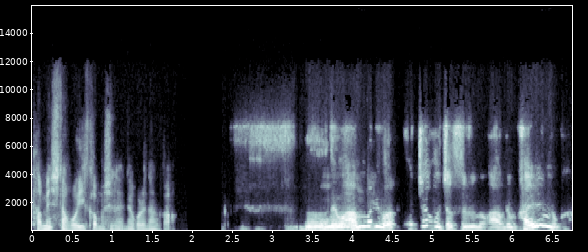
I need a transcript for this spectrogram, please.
試した方がいいかもしれないね、これなんか。うん、でもあんまりほら、ごちゃごちゃするの、あ、でも変えれんのか。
